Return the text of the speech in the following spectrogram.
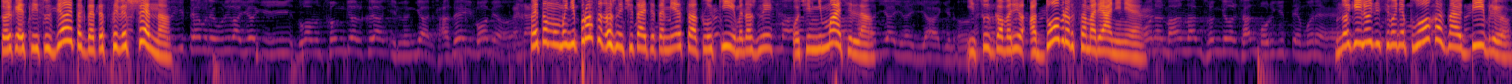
Только если Иисус делает, тогда это совершенно. Поэтому мы не просто должны читать это место от Луки, мы должны очень внимательно. Иисус говорил о добром самарянине. Многие люди сегодня плохо знают Библию.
